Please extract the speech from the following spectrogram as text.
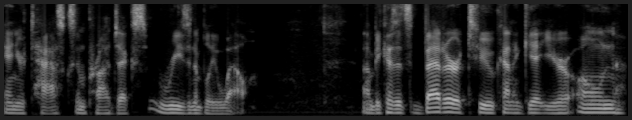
and your tasks and projects reasonably well. Um, because it's better to kind of get your own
